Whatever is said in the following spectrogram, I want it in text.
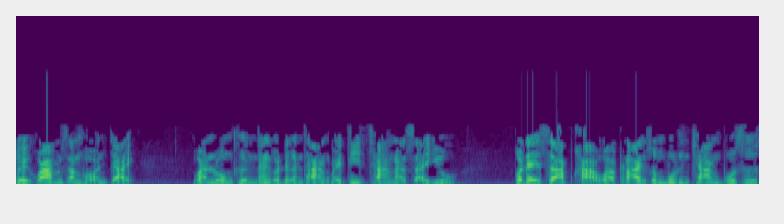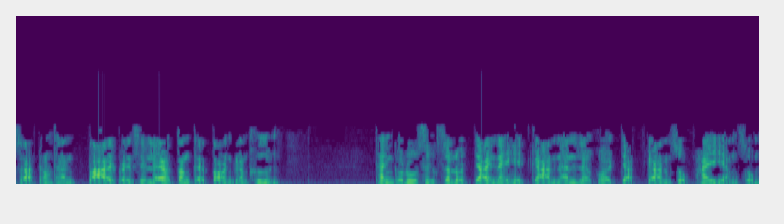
ด้วยความสังหรณ์ใจ วันรุ่งขึ้นท่านก็เดินทางไปที่ช้างอาศัยอยู่ ก็ได้ทราบข่าวว่าพลายสมบุญช้างผู้ซื่อสัตย์ของท่านตายไปเสียแล้วตั้งแต่ตอนกลางคืน ท่านก็รู้สึกสลดใจในเหตุการณ์นั้น แล้วก็จัดการศพให้อย่างสม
